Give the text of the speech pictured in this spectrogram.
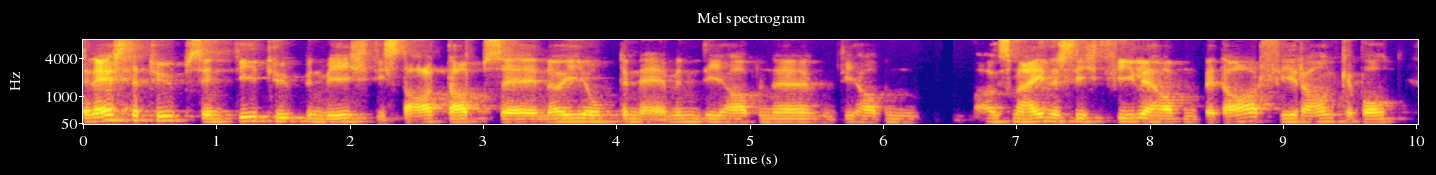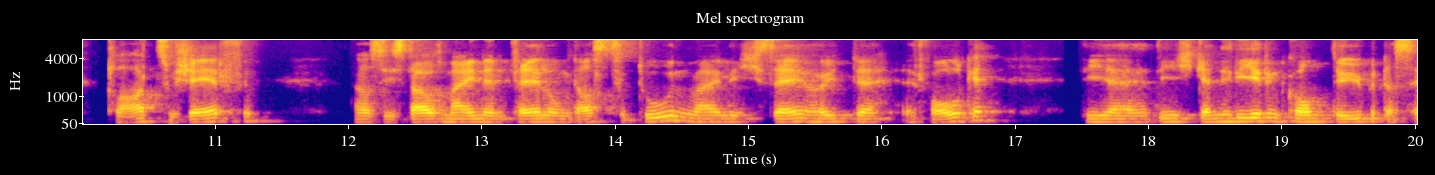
der erste Typ sind die Typen wie ich, die Startups, äh, neue Unternehmen, die haben, äh, die haben aus meiner Sicht, viele haben Bedarf, ihr Angebot klar zu schärfen. Das ist auch meine Empfehlung, das zu tun, weil ich sehe heute Erfolge, die, äh, die ich generieren konnte über das,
